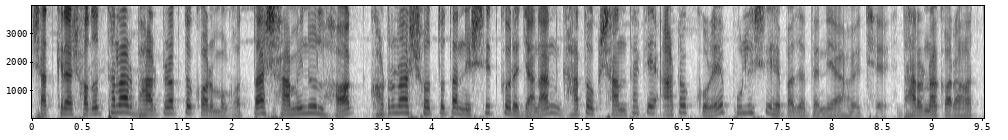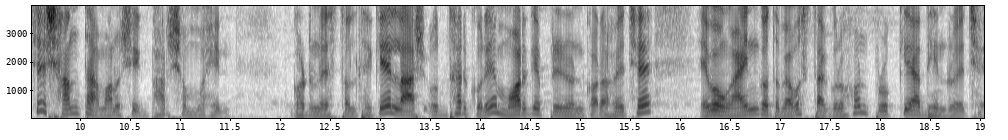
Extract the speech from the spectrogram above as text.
সাতক্ষীরা সদর থানার ভারপ্রাপ্ত কর্মকর্তা শামিনুল হক ঘটনার সত্যতা নিশ্চিত করে জানান, ঘাতক শান্তাকে আটক করে পুলিশি হেফাজতে নেওয়া হয়েছে। ধারণা করা হচ্ছে, শান্তা মানসিক ভারসাম্যহীন। ঘটনাস্থল থেকে লাশ উদ্ধার করে মর্গে প্রেরণ করা হয়েছে এবং আইনগত ব্যবস্থা গ্রহণ প্রক্রিয়াধীন রয়েছে।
